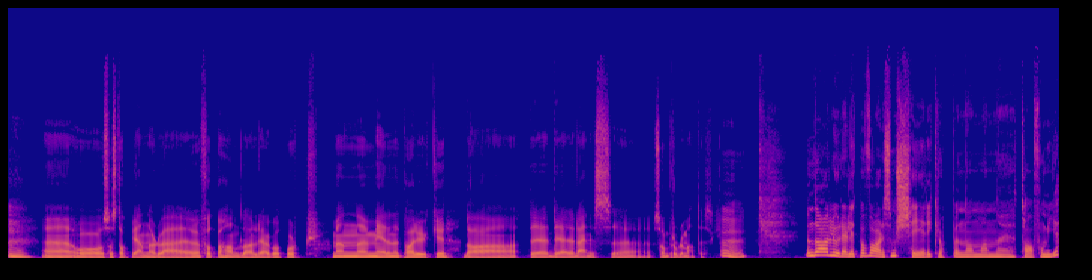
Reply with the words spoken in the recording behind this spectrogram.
Mm. Uh, og så stoppe igjen når du er fått behandla eller det har gått bort. Men uh, mer enn et par uker, da det, det regnes uh, som problematisk. Mm. Men da lurer jeg litt på hva er det som skjer i kroppen når man tar for mye?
